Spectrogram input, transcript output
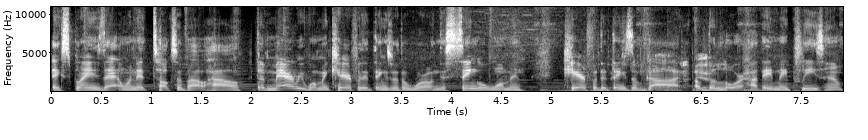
explains that when it talks about how the married woman cared for the things of the world and the single woman cared for the things of God, of Yeah. the Lord, how they may please him.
